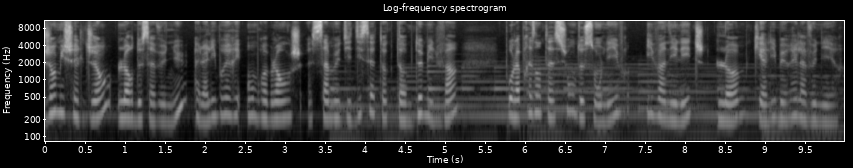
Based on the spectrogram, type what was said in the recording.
Jean-Michel Jean, lors de sa venue à la librairie Ombre Blanche samedi 17 octobre 2020 pour la présentation de son livre Ivan Illich, l'homme qui a libéré l'avenir.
